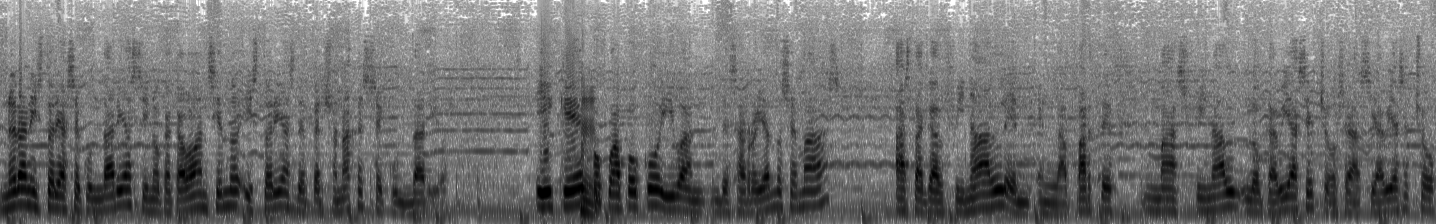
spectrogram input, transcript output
no eran historias secundarias, sino que acababan siendo historias de personajes secundarios. Y que Hmm. poco a poco iban desarrollándose más hasta que al final, en, en la parte más final, lo que habías hecho, o sea, si habías hecho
